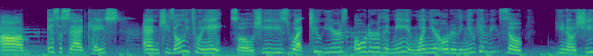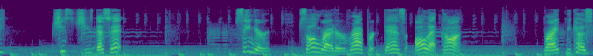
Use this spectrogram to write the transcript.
Um, it's a sad case, and she's only 28, so she's what two years older than me and one year older than you, Kennedy. So, you know, she, she's she's that's it. Singer, songwriter, rapper, dance, all that gone. Right? Because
